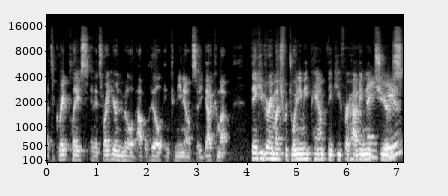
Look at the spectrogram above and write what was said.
It's a great place, and it's right here in the middle of Apple Hill in Camino. So you got to come up. Thank you very much for joining me, Pam. Thank you for having me. Thank Cheers you.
